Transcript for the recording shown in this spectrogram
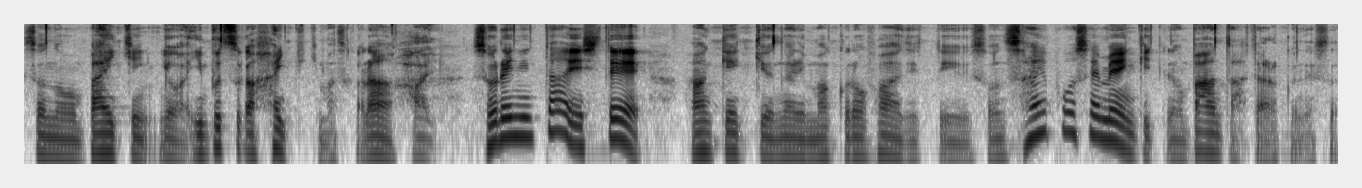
そのばい菌要は異物が入ってきますからはいそれに対して白血球なりマクロファージっていうその細胞性免疫っていうのがバーンと働くんです。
